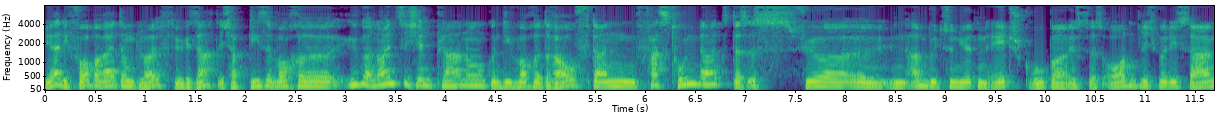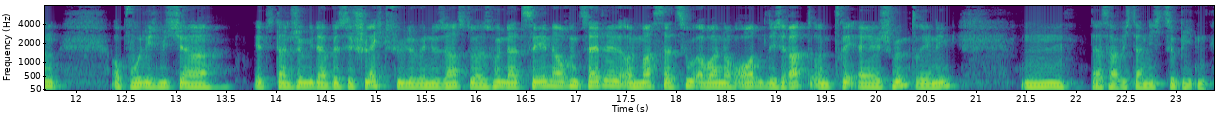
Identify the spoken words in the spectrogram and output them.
ja, die Vorbereitung läuft. Wie gesagt, ich habe diese Woche über 90 in Planung und die Woche drauf dann fast 100. Das ist für äh, einen ambitionierten Age-Grupper ist das ordentlich, würde ich sagen. Obwohl ich mich ja jetzt dann schon wieder ein bisschen schlecht fühle, wenn du sagst, du hast 110 auf dem Zettel und machst dazu aber noch ordentlich Rad- und äh, Schwimmtraining. Mm, das habe ich dann nicht zu bieten.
